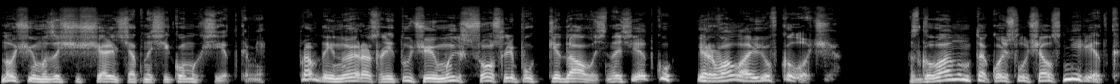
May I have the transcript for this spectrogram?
Ночью мы защищались от насекомых сетками. Правда, иной раз летучая мышь сослепу кидалась на сетку и рвала ее в клочья. С Гланом такой случался нередко,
